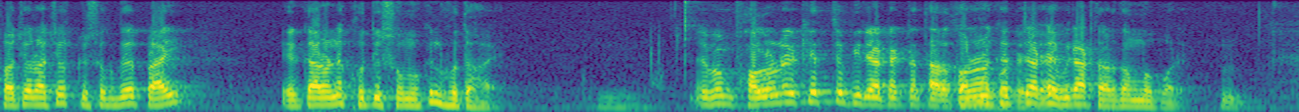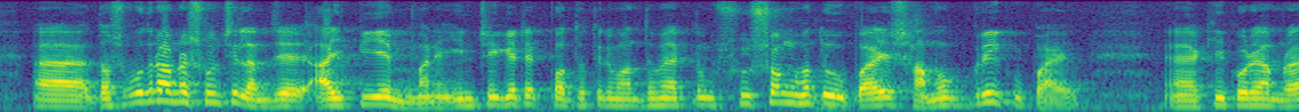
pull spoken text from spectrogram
সচরাচর কৃষকদের প্রায় এর কারণে ক্ষতির সম্মুখীন হতে হয়। এবং ফলনের ক্ষেত্রে বিরাট একটা তারতম্য ফলনের ক্ষেত্রে একটা বিরাট তারতম্য পড়ে। হুম। আহ, দর্শক বন্ধুরা আমরা শুনছিলাম যে আইপিএম মানে ইন্টিগ্রেটেড পদ্ধতির মাধ্যমে একদম সুসংহত উপায়ে সামগ্রিক উপায়ে কি করে আমরা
